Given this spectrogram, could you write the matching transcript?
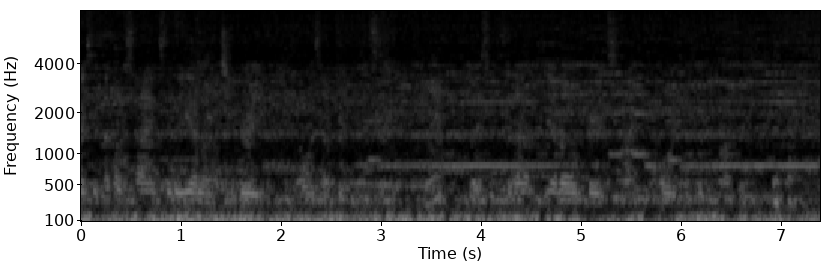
Feel like places signs to the yellow and green always have uh, good marketing. Places that yellow and green signs always have good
